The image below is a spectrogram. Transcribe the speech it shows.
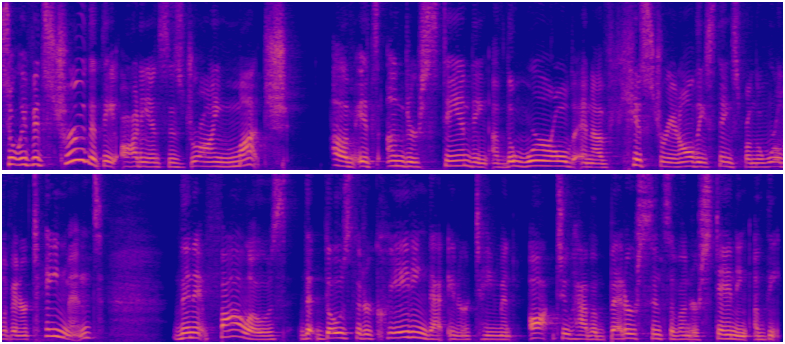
So if it's true that the audience is drawing much of its understanding of the world and of history and all these things from the world of entertainment, then it follows that those that are creating that entertainment ought to have a better sense of understanding of the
